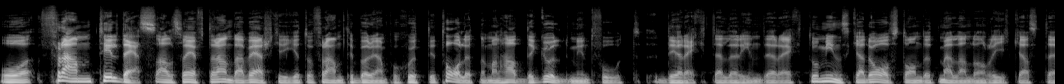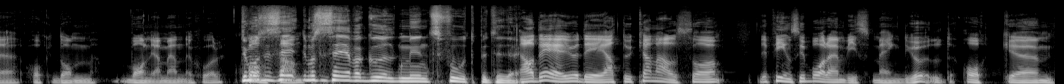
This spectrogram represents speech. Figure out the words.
Och fram till dess, alltså efter andra världskriget och fram till början på 70-talet när man hade guldmyntfot direkt eller indirekt, då minskade avståndet mellan de rikaste och de vanliga människor. Du, måste säga, du måste säga vad guldmyntsfot betyder. Ja, det är ju det att du kan alltså, det finns ju bara en viss mängd guld och ehm,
